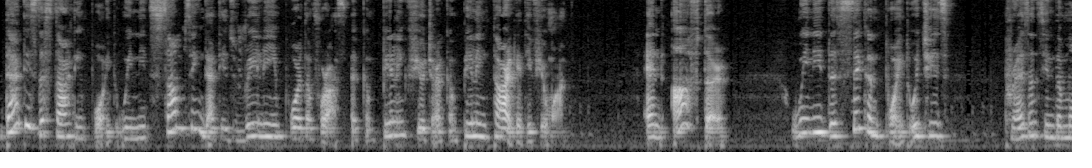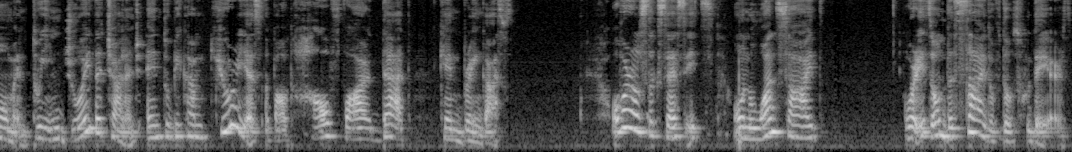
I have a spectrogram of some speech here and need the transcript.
That is the starting point. We need something that is really important for us a compelling future, a compelling target, if you want. And after, we need the second point, which is presence in the moment, to enjoy the challenge and to become curious about how far that can bring us. Overall success, it's on one side, or it's on the side of those who dares.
